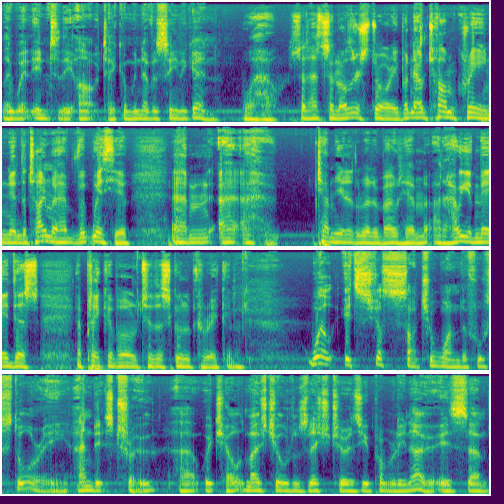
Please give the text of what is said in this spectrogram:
They went into the Arctic and were never seen again. Wow. So that's another story. But now, Tom Crean, in the time I have with you, um, uh, uh, tell me a little bit about him and how you've made this applicable to the school curriculum. Well, it's just such a wonderful story, and it's true, uh, which helps. Most children's literature, as you probably know, is um,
